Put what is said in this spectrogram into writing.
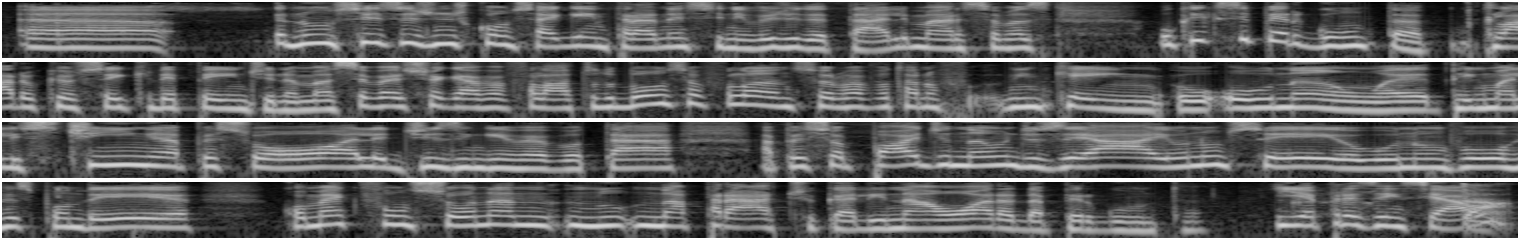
Uh, eu não sei se a gente consegue entrar nesse nível de detalhe, Márcia, mas o que, que, se pergunta? Claro que eu sei que depende, né? Mas você vai chegar e vai falar, tudo bom, seu fulano, o senhor vai votar no, em quem? Ou, ou não? É, tem uma listinha, a pessoa olha, diz em quem vai votar. A pessoa pode não dizer, ah, eu não sei, eu não vou responder. Como é que funciona no, na prática, ali, na hora da pergunta? E é presencial? Tá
